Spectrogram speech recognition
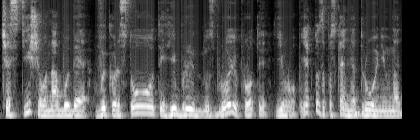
частіше вона буде використовувати гібридну зброю проти Європи, як то запускання дронів над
